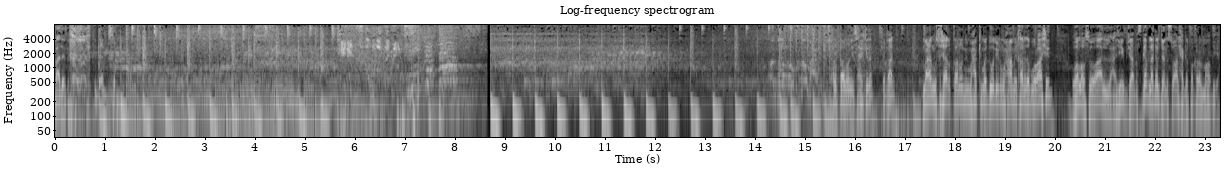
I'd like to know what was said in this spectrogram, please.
بعد ال... القانوني صحيح كذا شغال؟ مع المستشار القانوني المحكم الدولي المحامي خالد أبو راشد. والله سؤال عجيب جاء بس قبل نرجع للسؤال حق الفقرة الماضية.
